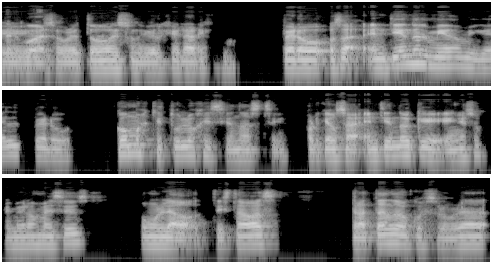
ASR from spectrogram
Tal eh, cual. sobre todo de su nivel jerárquico. Pero, o sea, entiendo el miedo, Miguel, pero ¿cómo es que tú lo gestionaste? Porque, o sea, entiendo que en esos primeros meses, por un lado, te estabas tratando de acostumbrar,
